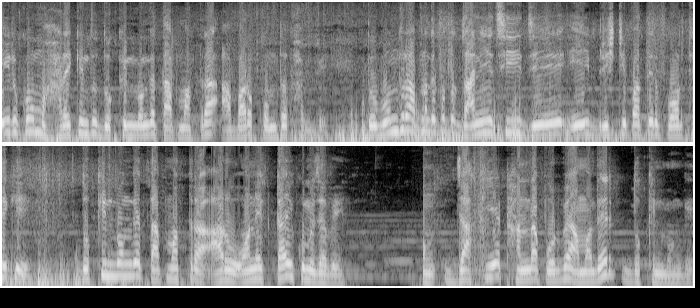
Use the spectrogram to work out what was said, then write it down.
এইরকম হারে কিন্তু দক্ষিণবঙ্গে তাপমাত্রা আবারও কমতে থাকবে। তো বন্ধুরা আপনাদেরকে তো জানিয়েছি যে এই বৃষ্টিপাতের পর থেকে দক্ষিণবঙ্গের তাপমাত্রা আরও অনেকটাই কমে যাবে এবং জাকিয়ে ঠান্ডা পড়বে আমাদের দক্ষিণবঙ্গে।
